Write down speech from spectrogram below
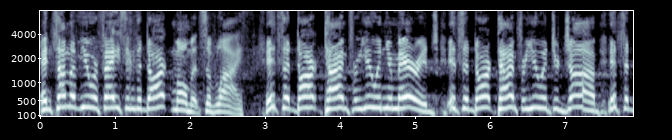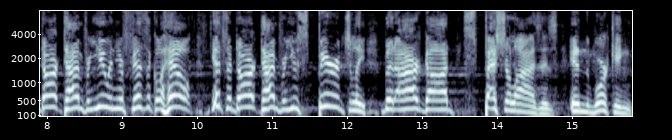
And some of you are facing the dark moments of life. It's a dark time for you in your marriage. It's a dark time for you at your job. It's a dark time for you in your physical health. It's a dark time for you spiritually. But our God specializes in working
